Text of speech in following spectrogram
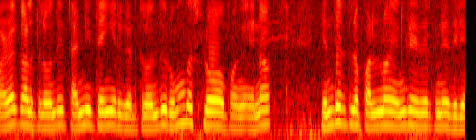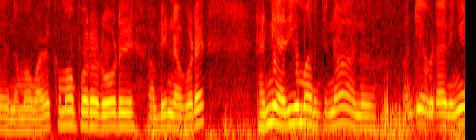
மழை காலத்தில் வந்து தண்ணி தேங்கி இருக்கிற இடத்துல வந்து ரொம்ப ஸ்லோவாக வைப்பாங்க. ஏன்னா எந்த இடத்துல பள்ளம் எங்கே எது இருக்குன்னே தெரியாது. நம்ம வழக்கமாக போகிற ரோடு அப்படின்னா கூட தண்ணி அதிகமாக இருந்துச்சுன்னா அதில் வண்டியை விடாதீங்க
